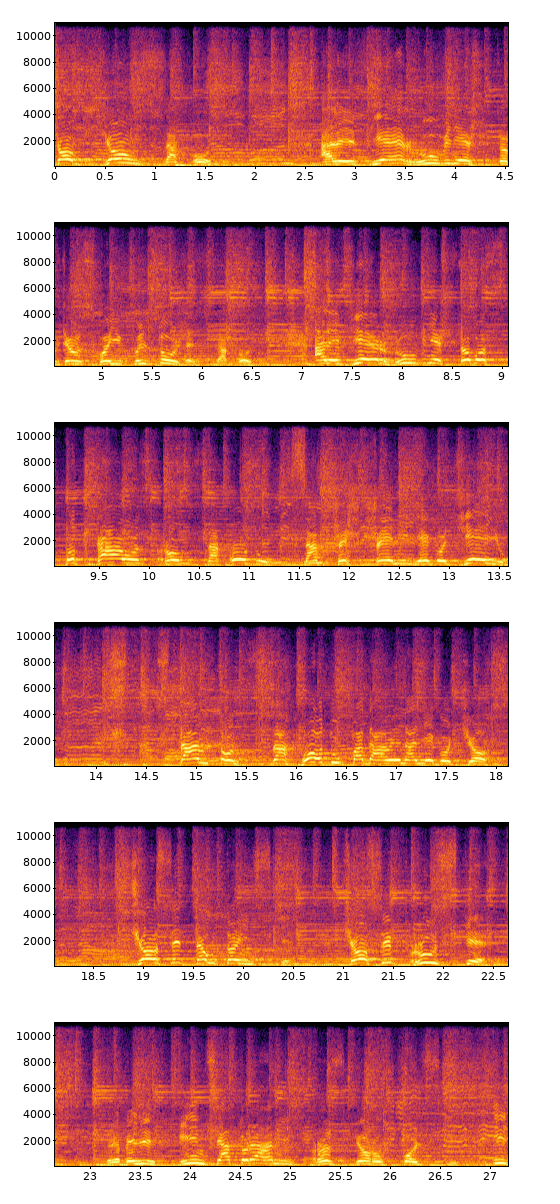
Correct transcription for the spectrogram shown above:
co wziął z zachodu, ale wie również, co wziął w swojej kulturze z zachodu. Ale wie również, co go spotkało z rąk zachodu na przestrzeni jego dziejów. Stamtąd z zachodu padały na niego ciosy. Ciosy teutońskie, ciosy pruskie, które byli inicjatorami rozbiorów Polski i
